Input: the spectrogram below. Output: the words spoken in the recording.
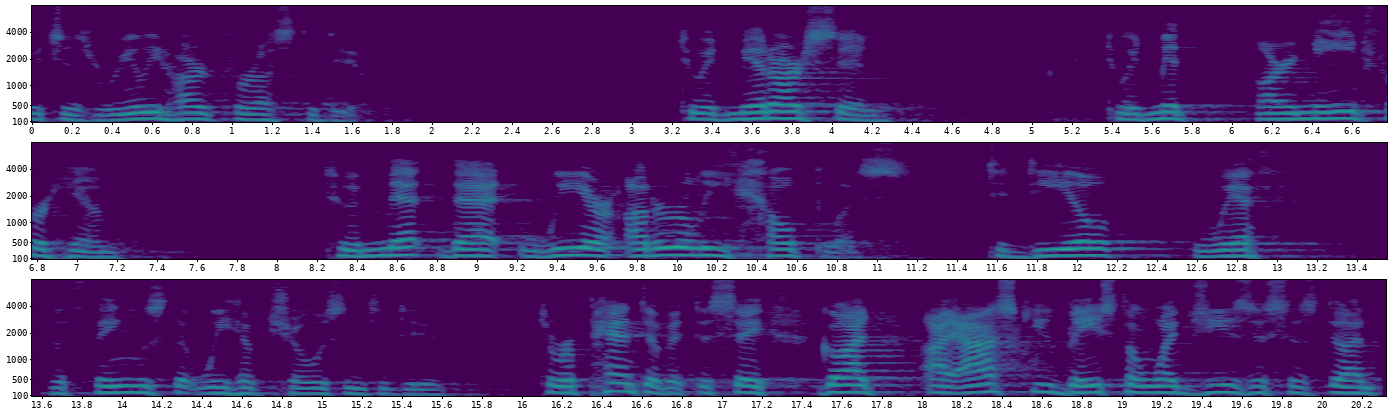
which is really hard for us to do. To admit our sin, to admit our need for Him, to admit that we are utterly helpless to deal with the things that we have chosen to do. To repent of it, to say, God, I ask you, based on what Jesus has done,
